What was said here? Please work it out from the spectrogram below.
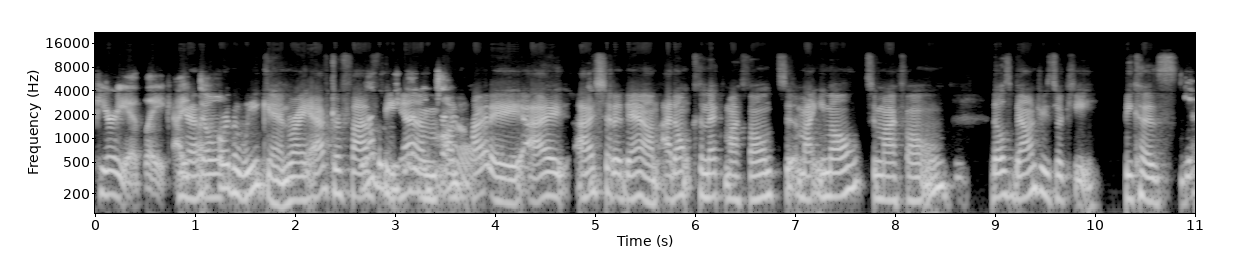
period. Like yeah, I don't for the weekend, right? After 5 p.m. on Friday, I I shut it down. I don't connect my phone to my email to my phone. Mm-hmm. Those boundaries are key because yeah.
